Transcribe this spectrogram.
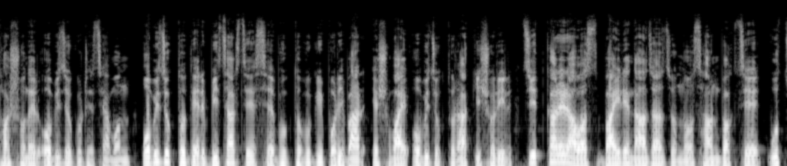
ধর্ষণের অভিযোগ উঠেছে এমন অভিযুক্তদের বিচার চেয়েছে ভুক্তভোগী পরিবার। এ সময় অভিযুক্তরা কিশোরীর চিৎকারের আওয়াজ বাইরে না যাওয়ার জন্য সাউন্ড বক্সে উচ্চ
